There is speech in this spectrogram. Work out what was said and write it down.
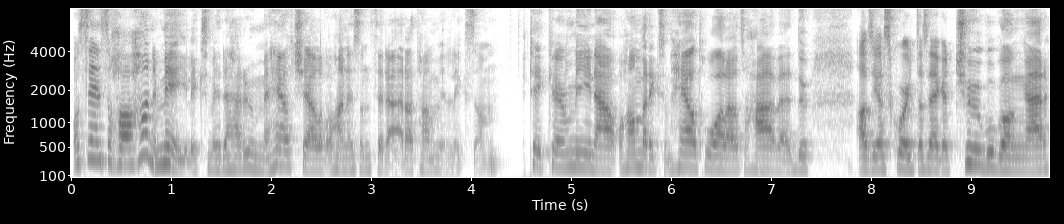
och sen så har han mig liksom i det här rummet helt själv och han är som sådär att han vill liksom take care of me now och han var liksom helt hålad så här vet du. Alltså jag squirtade säkert 20 gånger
